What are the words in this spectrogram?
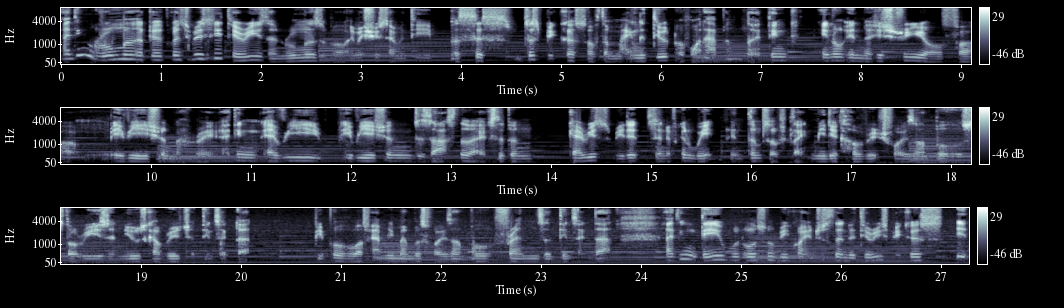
I think rumor, conspiracy theories and rumors about MH370 persist just because of the magnitude of what happened. I think, you know, in the history of um, aviation, right, I think every aviation disaster or accident carries with it significant weight in terms of like media coverage, for example, stories and news coverage and things like that people who are family members, for example, friends and things like that, I think they would also be quite interested in the theories because it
